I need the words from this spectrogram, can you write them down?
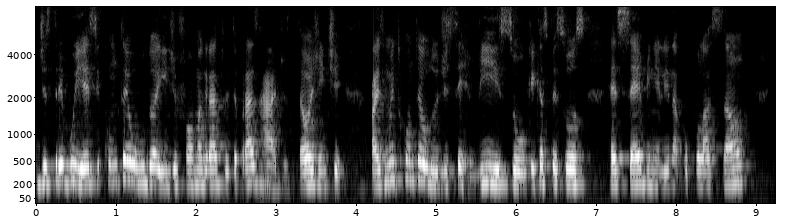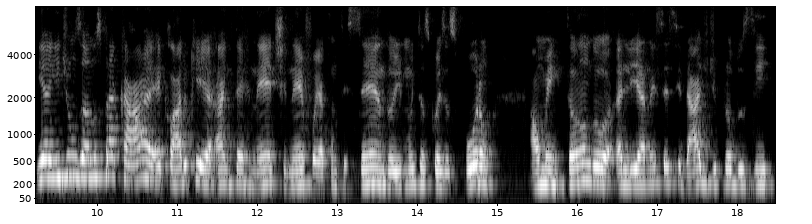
distribuir esse conteúdo aí de forma gratuita para as rádios. Então a gente faz muito conteúdo de serviço, o que, que as pessoas recebem ali na população. E aí, de uns anos para cá, é claro que a internet né, foi acontecendo e muitas coisas foram aumentando ali a necessidade de produzir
